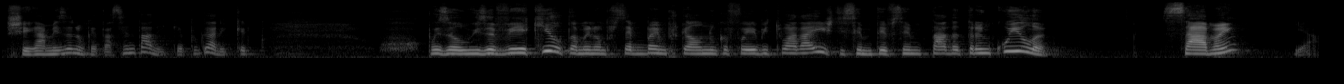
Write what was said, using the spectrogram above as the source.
chega à mesa não quer estar sentado e quer pegar e quer... Depois a Luísa vê aquilo, também não percebe bem porque ela nunca foi habituada a isto e sempre teve sempre estada tranquila. Sabem? Yeah.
